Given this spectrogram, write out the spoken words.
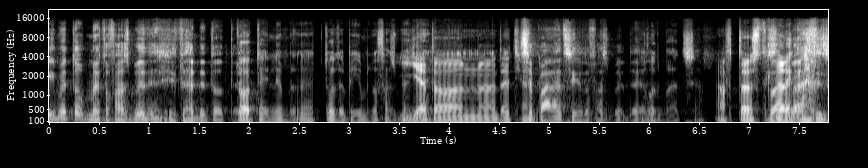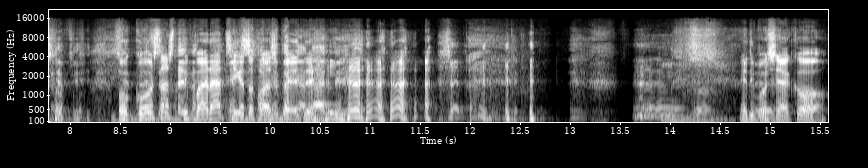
ή με το, με το Fassbender ήταν τότε. Τότε, είναι, ε, τότε πήγε με το Fassbender. Για τον ε, Σε τέτοιο. παράτησε για το Fassbender. Εγώ την πάτησα. Αυτός την Σε παράτησε. παράτησε για ποιο- Ο Κώστας την παράτησε για το Έχεις απέναντι Fassbender. κανάλι. Εντυπωσιακό.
